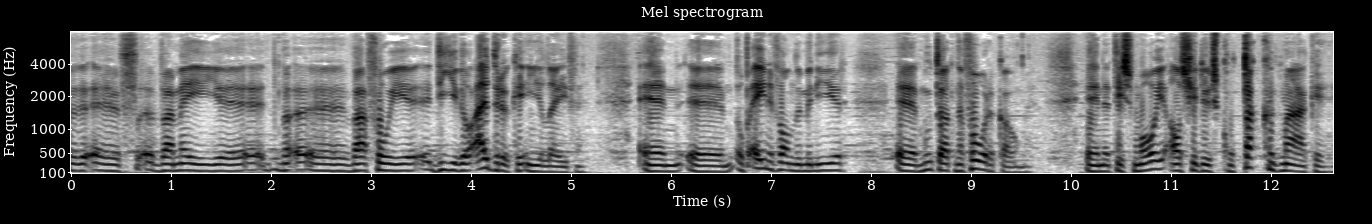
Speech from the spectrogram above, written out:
Eh, eh, waarmee eh, eh, waarvoor je, die je wil uitdrukken in je leven. En op een of andere manier moet dat naar voren komen. En het is mooi als je dus contact kunt maken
